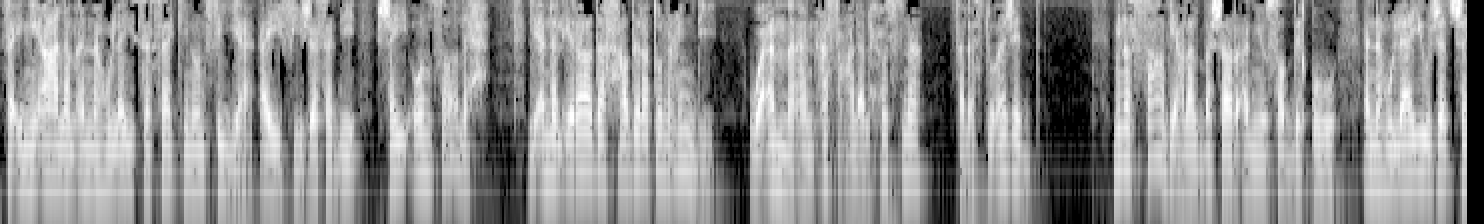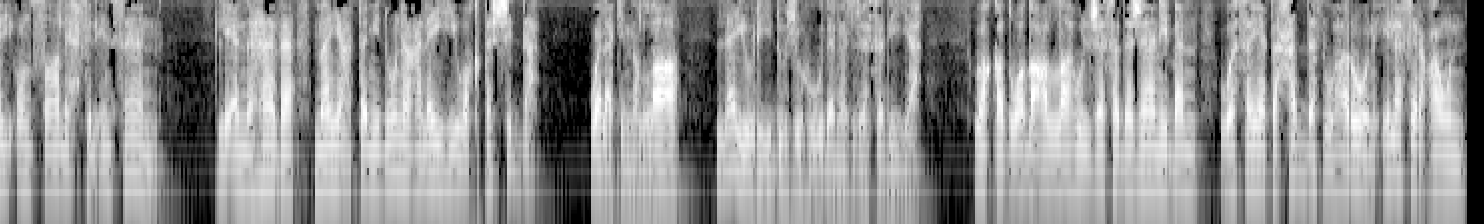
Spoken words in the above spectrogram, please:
فإني أعلم أنه ليس ساكن في أي في جسدي شيء صالح لأن الإرادة حاضرة عندي وأما أن أفعل الحسنى فلست أجد. من الصعب على البشر أن يصدقوا أنه لا يوجد شيء صالح في الإنسان لأن هذا ما يعتمدون عليه وقت الشدة ولكن الله لا يريد جهودنا الجسدية. وقد وضع الله الجسد جانبا وسيتحدث هارون إلى فرعون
